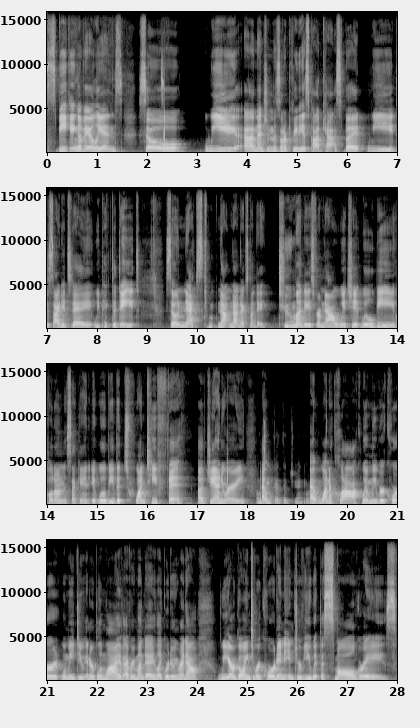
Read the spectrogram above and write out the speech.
speaking of aliens, so we uh, mentioned this on a previous podcast, but we decided today we picked a date. So next, not not next Monday, two Mondays from now, which it will be. Hold on a second. It will be the twenty fifth of January at of January. at one o'clock when we record when we do Inner Bloom Live every Monday, like we're doing right now, we are going to record an interview with the Small Grays.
